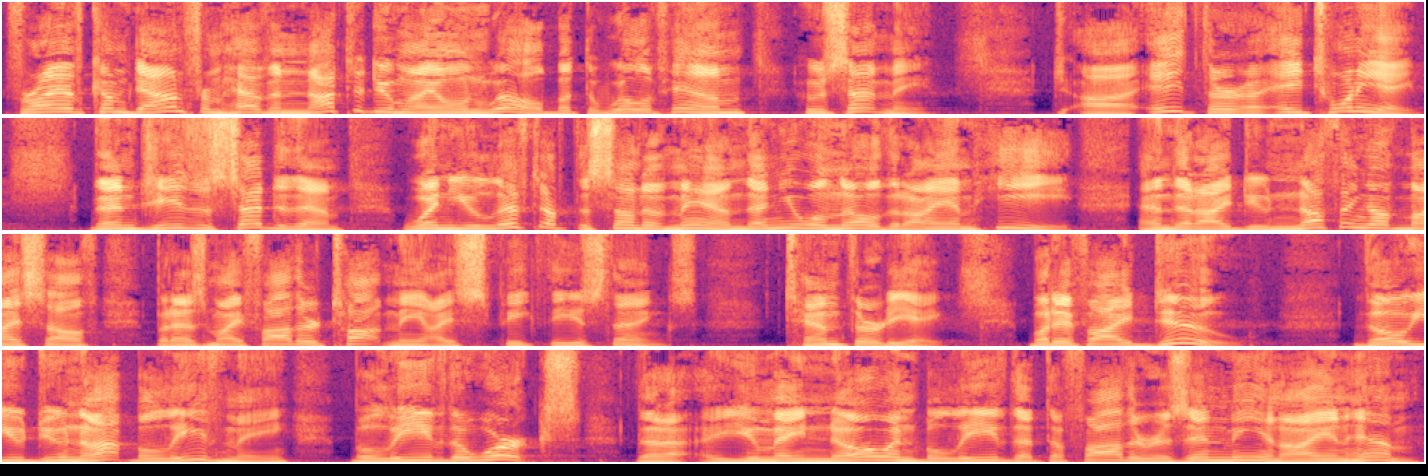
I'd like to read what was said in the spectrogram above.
for i have come down from heaven not to do my own will but the will of him who sent me. Uh, 828 then Jesus said to them, When you lift up the Son of Man, then you will know that I am He, and that I do nothing of myself, but as my Father taught me, I speak these things. 1038. But if I do, though you do not believe me, believe the works, that you may know and believe that the Father is in me and I in him.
